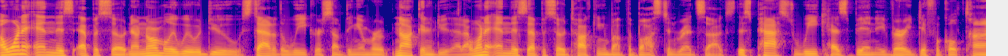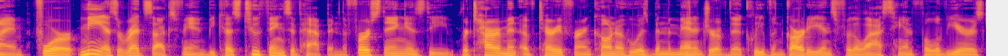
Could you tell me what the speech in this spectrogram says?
I want to end this episode. Now, normally we would do stat of the week or something, and we're not going to do that. I want to end this episode talking about the Boston Red Sox. This past week has been a very difficult time for me as a Red Sox fan because two things have happened. The first thing is the retirement of Terry Francona, who has been the manager of the Cleveland Guardians for the last handful of years.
